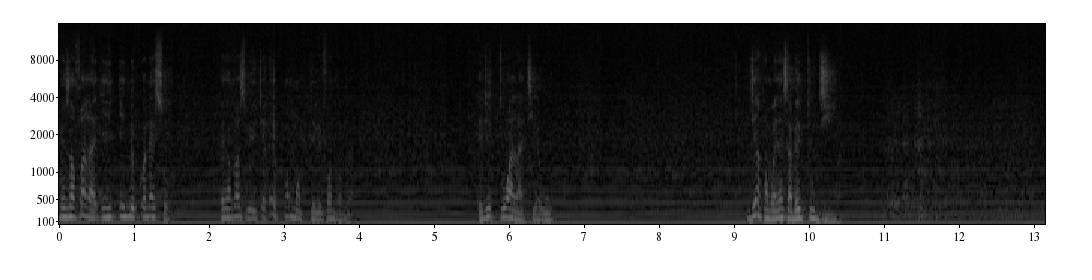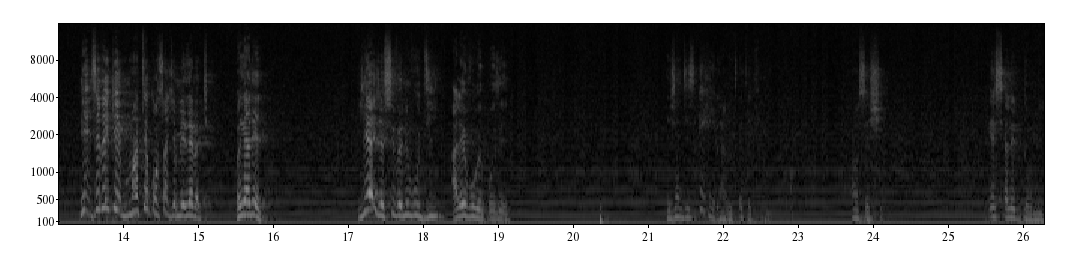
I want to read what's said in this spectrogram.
Mes enfants là, ils, me connaissent. oh. Les enfants spirituels, ils prennent mon téléphone comme ça. Il dit, toi là, tu es où? Dis à ton voisin, ça veut tout dire. Et C'est vrai que matin comme ça, je me lève. Regardez. Hier, je suis venu vous dire, allez vous reposer. Les gens disent, hé, la retraite est finie. On s'est chier. Et je allé dormir.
